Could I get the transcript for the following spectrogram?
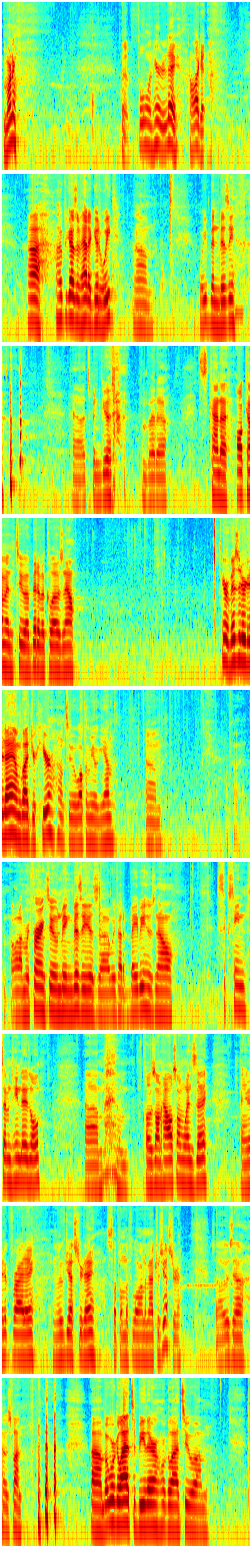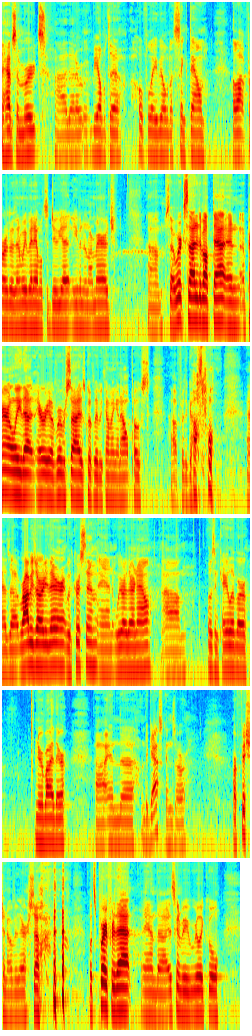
Good morning. Uh, full in here today. I like it. Uh, I hope you guys have had a good week. Um, we've been busy. uh, it's been good, but uh, it's kind of all coming to a bit of a close now. If you're a visitor today, I'm glad you're here. I want to welcome you again. Um, what I'm referring to in being busy is uh, we've had a baby who's now 16, 17 days old. Um, closed on house on Wednesday, painted it Friday, moved yesterday, slept on the floor on the mattress yesterday. So it was uh, it was fun. um, but we're glad to be there. We're glad to um, to have some roots uh, that are be able to hopefully be able to sink down a lot further than we've been able to do yet, even in our marriage. Um, so we're excited about that, and apparently that area of Riverside is quickly becoming an outpost uh, for the gospel as uh, Robbie's already there with Kristen, and we are there now. Um, Liz and Caleb are nearby there, uh, and uh, the Gaskins are are fishing over there. So let's pray for that, and uh, it's going to be really cool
